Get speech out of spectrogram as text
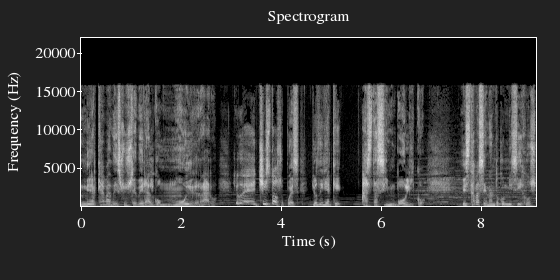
me acaba de suceder algo muy raro. Yo, eh, chistoso, pues. Yo diría que hasta simbólico. Estaba cenando con mis hijos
